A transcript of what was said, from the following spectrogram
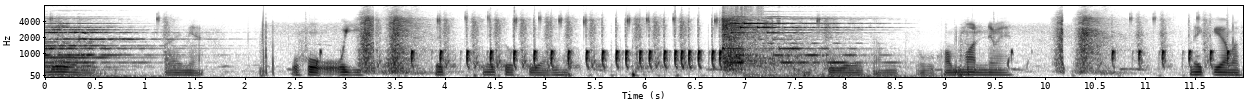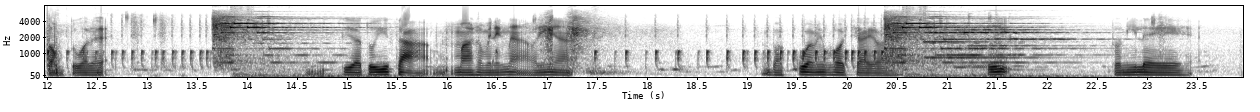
โอ้อะไรเนี่ย โอ้โหได้ได้ตัวเกลือนะ อ้คอมมอนใช่ไหมได้เกลือมาสองตัวแล้ว เกลือตัวที่สามมาทำไมนักหนาวะเนี่ยบักกล้วยไม่พอใจว่ะเฮ้ยตัวนี้แลโห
